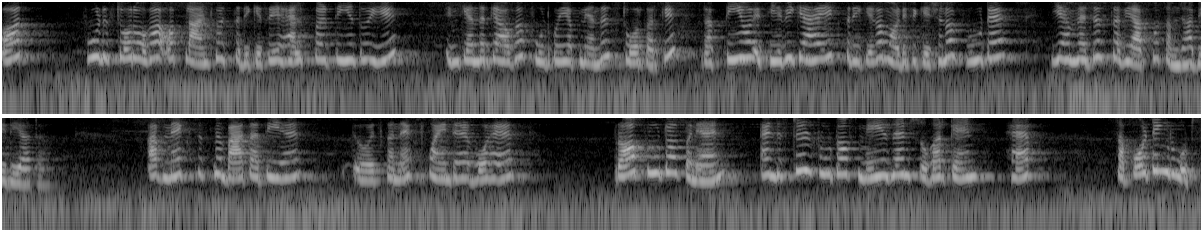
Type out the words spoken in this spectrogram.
और फ़ूड स्टोर होगा और प्लांट को इस तरीके से हेल्प करती हैं। तो ये इनके अंदर क्या होगा? फ़ूड को ये अपने अंदर स्टोर करके रखती हैं और इस ये भी क्या है? एक तरीके का मॉडिफिकेशन ऑफ़ फ्रूट है। ये हमने जस्ट अभी आपको समझा भी दिया था। अब नेक्स्ट इसमें बात आती है तो इसका नेक्स्ट पॉइंट है, वो है prop root of banyan and stilt root of maize and sugar cane have supporting roots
